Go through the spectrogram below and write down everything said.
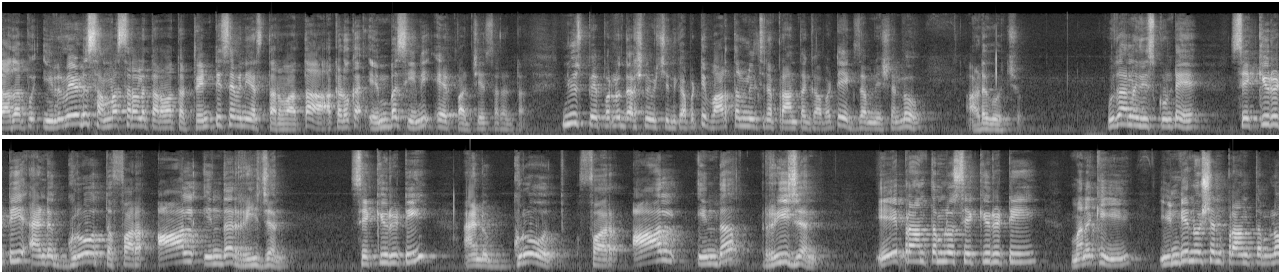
దాదాపు ఇరవై ఏడు సంవత్సరాల తర్వాత ట్వంటీ సెవెన్ ఇయర్స్ తర్వాత అక్కడ ఒక ఎంబసీని ఏర్పాటు చేశారంట. న్యూస్ పేపర్లో దర్శనం ఇచ్చింది కాబట్టి వార్తలు నిలిచిన ప్రాంతం కాబట్టి ఎగ్జామినేషన్లో అడగవచ్చు ఉదాహరణ తీసుకుంటే security and growth for all in the region. Security and growth for all in the region. ఏ ప్రాంతంలో సెక్యూరిటీ? మనకి ఇండియన్ ఓషన్ ప్రాంతంలో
